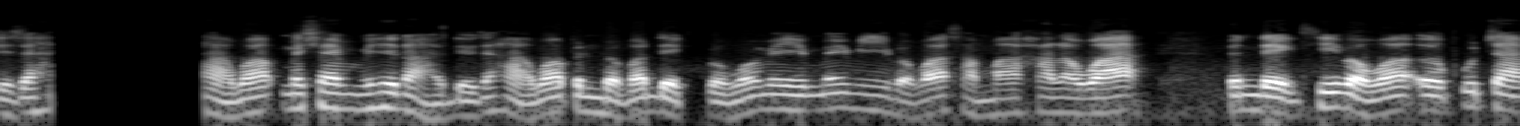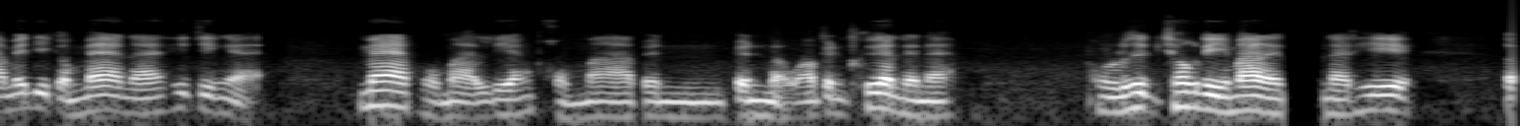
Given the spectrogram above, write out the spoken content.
เดี๋ยวจะหาว่าไม่ใช่ไม่ใช่ด่าเดี๋ยวจะหาว่าเป็นแบบว่าเด็กแบบว่าไม่ไม่มีแบบว่าสัมมาคารวะ เป็นเด็กที่แบบว่าเออพูดจาไม่ดีกับแม่นะที่จริงอะแม่ผมอะเลี้ยงผมมาเป็นเป็นแบบว่าเป็นเพื่อนเลยนะผมรู้สึกโชคดีมากเลยนะที่ เอ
